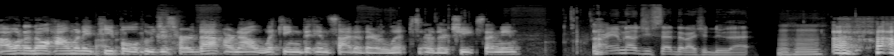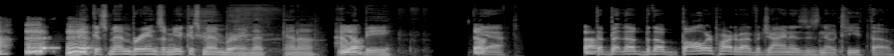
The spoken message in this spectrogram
I want to know how many people who just heard that are now licking the inside of their lips or their cheeks. I mean, I am now that you said that I should do that. Mm-hmm. mucous membrane's a mucous membrane. That kind of how Yep. it be. Yep. Yeah. So- The, the the baller part about vaginas is no teeth though.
